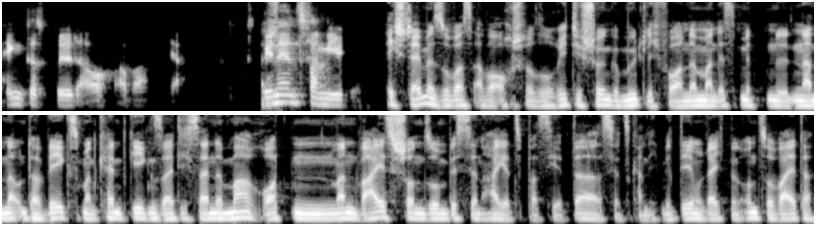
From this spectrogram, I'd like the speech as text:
hängt das Bild auch, aber ja. Wir Ich- nennen es Familie. Ich stelle mir sowas aber auch schon so richtig schön gemütlich vor. Ne? Man ist miteinander unterwegs, man kennt gegenseitig seine Marotten, man weiß schon so ein bisschen, ah, jetzt passiert das, jetzt kann ich mit dem rechnen und so weiter.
